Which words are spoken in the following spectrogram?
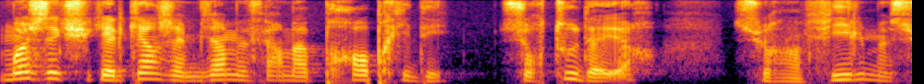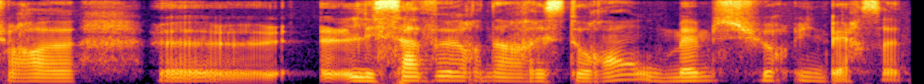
Moi je sais que je suis quelqu'un, j'aime bien me faire ma propre idée. Surtout d'ailleurs, sur un film, sur euh, euh, les saveurs d'un restaurant ou même sur une personne.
